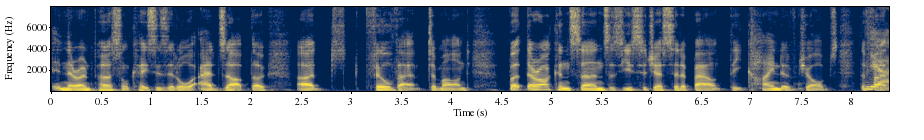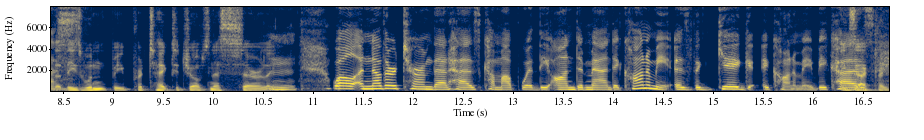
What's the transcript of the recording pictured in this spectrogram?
in their own personal cases, it all adds up, though, uh, fill that demand. But there are concerns, as you suggested, about the kind of jobs, the yes. fact that these wouldn't be protected jobs necessarily. Mm. Well, another term that has come up with the on demand economy is the gig economy because exactly.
